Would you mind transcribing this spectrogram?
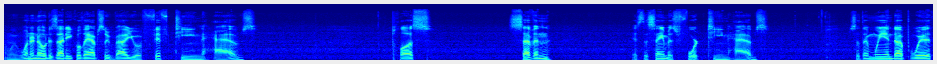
And we want to know does that equal the absolute value of 15 halves plus 7 is the same as 14 halves. So then we end up with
